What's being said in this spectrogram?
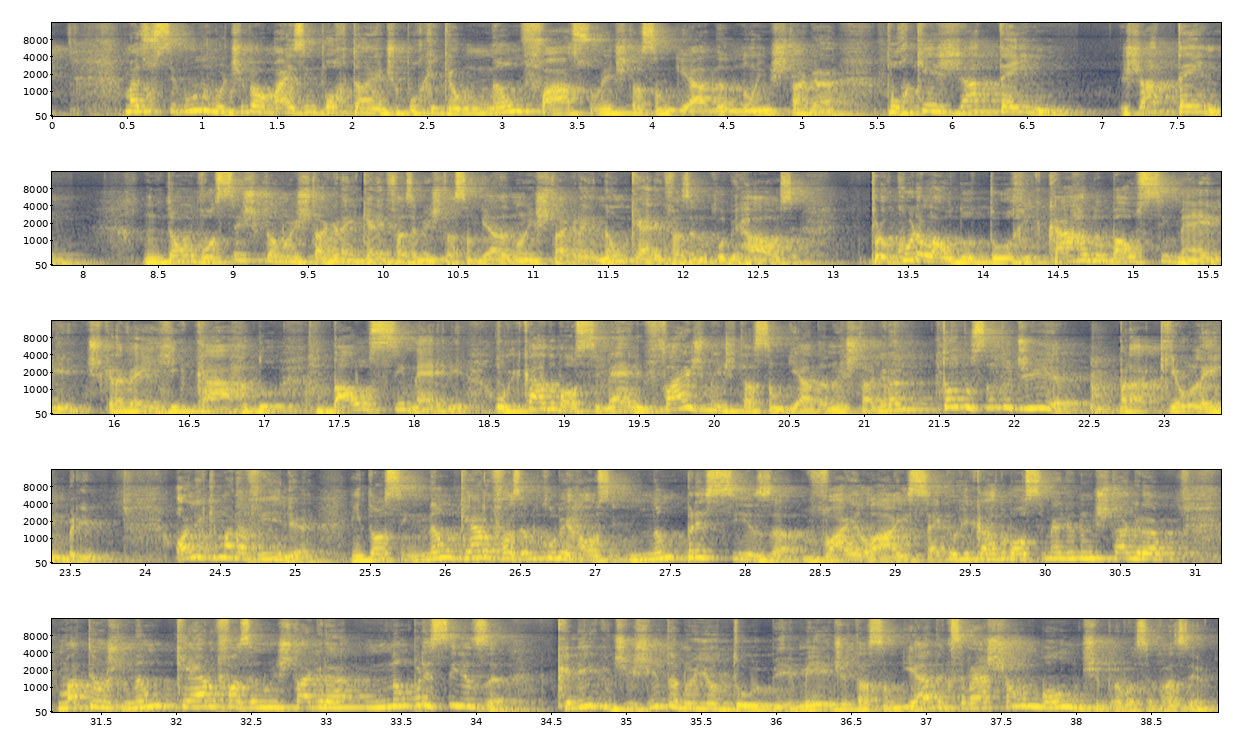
Mas o segundo motivo é o mais importante, porque que eu não faço meditação guiada no Instagram. Porque já tem. Já tem. Então, vocês que estão no Instagram e querem fazer meditação guiada no Instagram e não querem fazer no Clubhouse, procura lá o doutor Ricardo Balsimelli. Escreve aí, Ricardo Balsimelli. O Ricardo Balsimelli faz meditação guiada no Instagram todo santo dia, para que eu lembre. Olha que maravilha. Então, assim, não quero fazer no Clubhouse. Não precisa. Vai lá e segue o Ricardo Balsimelli no Instagram. Matheus, não quero fazer no Instagram. Não precisa. Clica, digita no YouTube meditação guiada que você vai achar um monte para você fazer.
